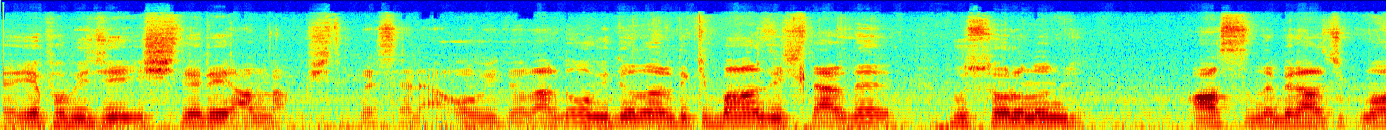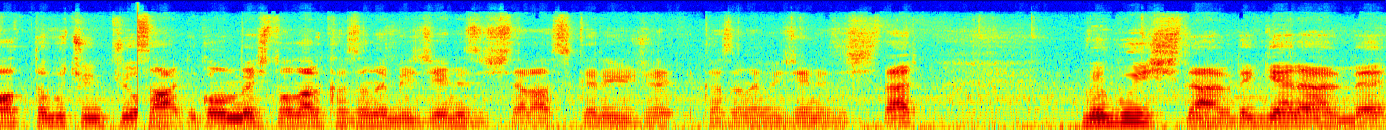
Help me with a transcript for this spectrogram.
e, yapabileceği işleri anlatmıştık mesela o videolarda. O videolardaki bazı işlerde bu sorunun aslında birazcık muhatabı çünkü saatlik 15 dolar kazanabileceğiniz işler, asgari ücretli kazanabileceğiniz işler. Ve bu işlerde genelde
